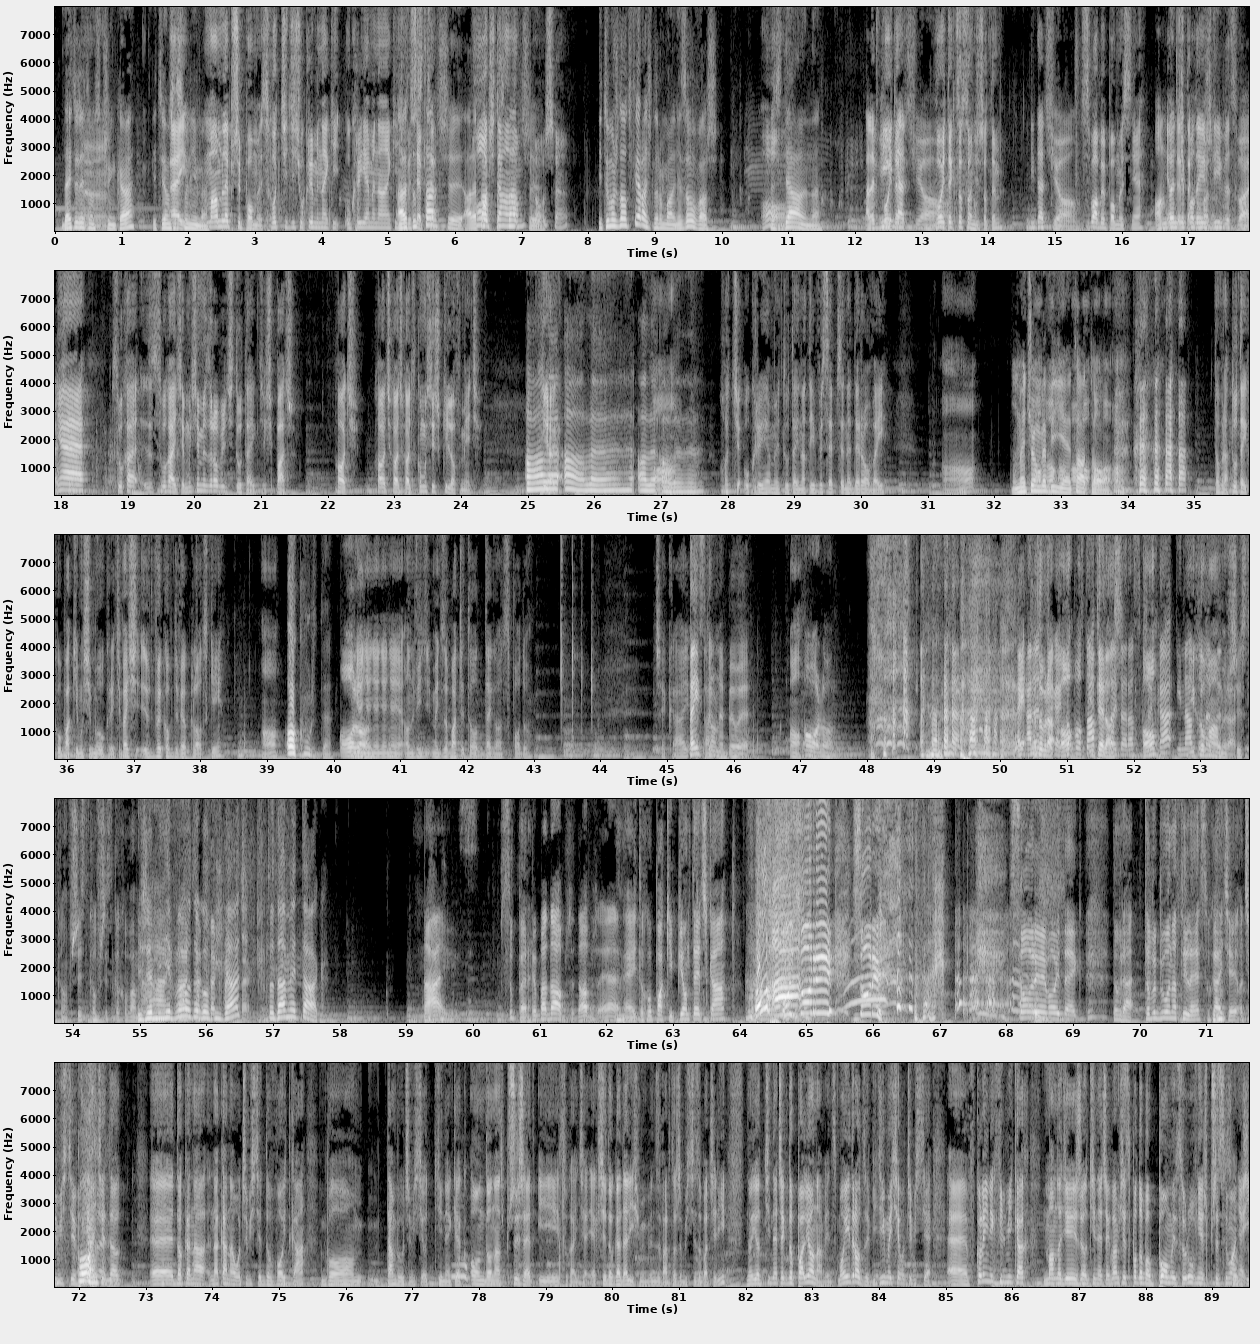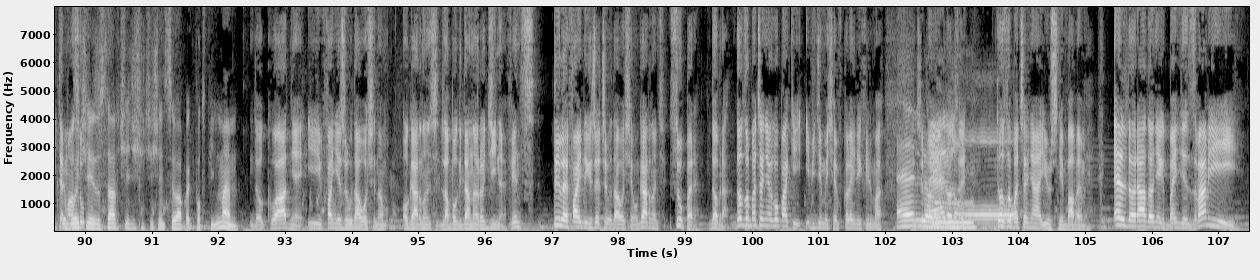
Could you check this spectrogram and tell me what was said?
Daj tutaj tą Eee. skrzynkę i tu ją Ej, zasłonimy. mam lepszy pomysł. Chodźcie gdzieś ukrymy na jakiej, ukryjemy na jakiejś Ale to wysepce. starczy, ale Chodź patrz, to tam, starczy. proszę. I tu można otwierać normalnie, zauważ. To jest O, idealne. Ale widać ją. Wojtek, co sądzisz o tym? Widać ją. Słaby pomysł, nie? On Ja będzie tak podejrzliwy, słuchajcie. Nie! Słuchaj, słuchajcie, musimy zrobić tutaj gdzieś, patrz. Chodź, chodź, chodź, chodź, tylko musisz kilof mieć. Ale, Jak- ale, ale, O. ale. Chodźcie, ukryjemy tutaj na tej wysepce nederowej. O. On mnie ciągle o, o, bije, o, o, tato. o, o, o. Dobra, tutaj chłopaki musimy ukryć. Weź, y, wykop dwie klocki. O. O kurde. O, Nie, lol. nie, nie, nie, nie, on widzi, będzie zobaczy to od tego, od spodu. Czekaj. Z tej tak. strony były. O, O, lol. Ej, ale no dobra, czekaj, o, to postaw i teraz, tutaj teraz o, skrzynka i na i to chowamy netherrack. wszystko, wszystko, wszystko chowamy. I żeby Tak, nie było tak, tego tak, tak, widać, tak, to damy tak. Nice. Super. Chyba dobrze, dobrze, jest. Ej, to chłopaki, piąteczka. O, sorry! Sorry! sorry, Wojtek. Dobra, to by było na tyle, słuchajcie. Oczywiście wbijajcie do, e, do kana na kanał oczywiście do Wojtka, bo tam był oczywiście odcinek, jak on do nas przyszedł i słuchajcie, jak się dogadaliśmy, więc warto, żebyście zobaczyli. No i odcineczek do Paliona, więc moi drodzy, widzimy się oczywiście e, w kolejnych filmikach. Mam nadzieję, że odcineczek wam się spodobał. Pomysł również przysyłania i tematów. I zostawcie 10 tysięcy łapek pod filmem. Dokładnie. I fajnie, że udało się nam ogarnąć dla Bogdana rodzinę. Więc tyle fajnych rzeczy udało się ogarnąć. Super. Dobra, do zobaczenia chłopaki i widzimy się w kolejnych filmach. Także moi Elo. drodzy, do zobaczenia już niebawem. Eldorado niech będzie z wami!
